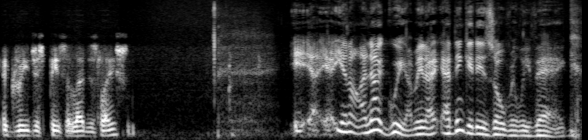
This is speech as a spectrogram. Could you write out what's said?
egregious piece of legislation. You know, and I agree. I mean, I, I think it is overly vague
